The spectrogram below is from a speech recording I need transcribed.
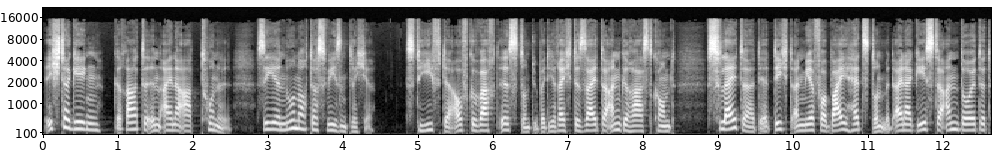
Ich dagegen gerate in eine Art Tunnel, sehe nur noch das Wesentliche. Steve, der aufgewacht ist und über die rechte Seite angerast kommt, Slater, der dicht an mir vorbeihetzt und mit einer Geste andeutet,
